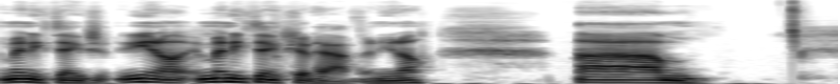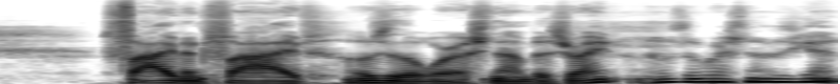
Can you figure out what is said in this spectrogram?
many things. You know, many things could happen. You know, um, five and five. Those are the worst numbers, right? Those are the worst numbers you get.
